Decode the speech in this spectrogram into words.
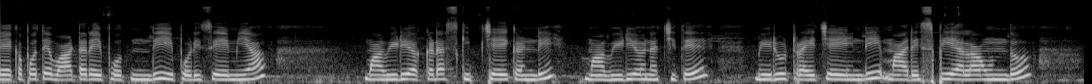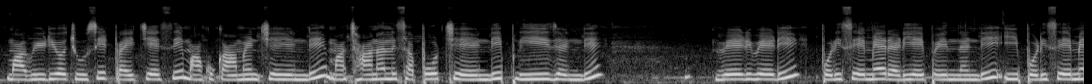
లేకపోతే వాటర్ అయిపోతుంది ఈ పొడి సేమియా. మా వీడియో అక్కడ స్కిప్ చేయకండి. మా వీడియో నచ్చితే మీరు ట్రై చేయండి. మా రెసిపీ ఎలా ఉందో మా వీడియో చూసి ట్రై చేసి మాకు కామెంట్ చేయండి. మా ఛానల్ని సపోర్ట్ చేయండి. ప్లీజ్ అండి. వేడి వేడి పొడి సేమే రెడీ అయిపోయిందండి. ఈ పొడి సేమే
